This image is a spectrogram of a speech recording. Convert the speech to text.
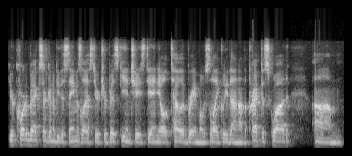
your quarterbacks are going to be the same as last year Trubisky and Chase Daniel, Tyler Bray most likely then on the practice squad. Um,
